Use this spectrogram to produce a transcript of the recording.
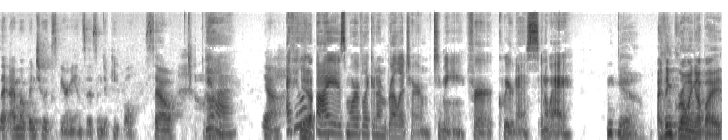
that I'm open to experiences and to people. So, yeah. Um, yeah. I feel like yeah. bi is more of like an umbrella term to me for queerness in a way. Mm-hmm. Yeah. I think growing up I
